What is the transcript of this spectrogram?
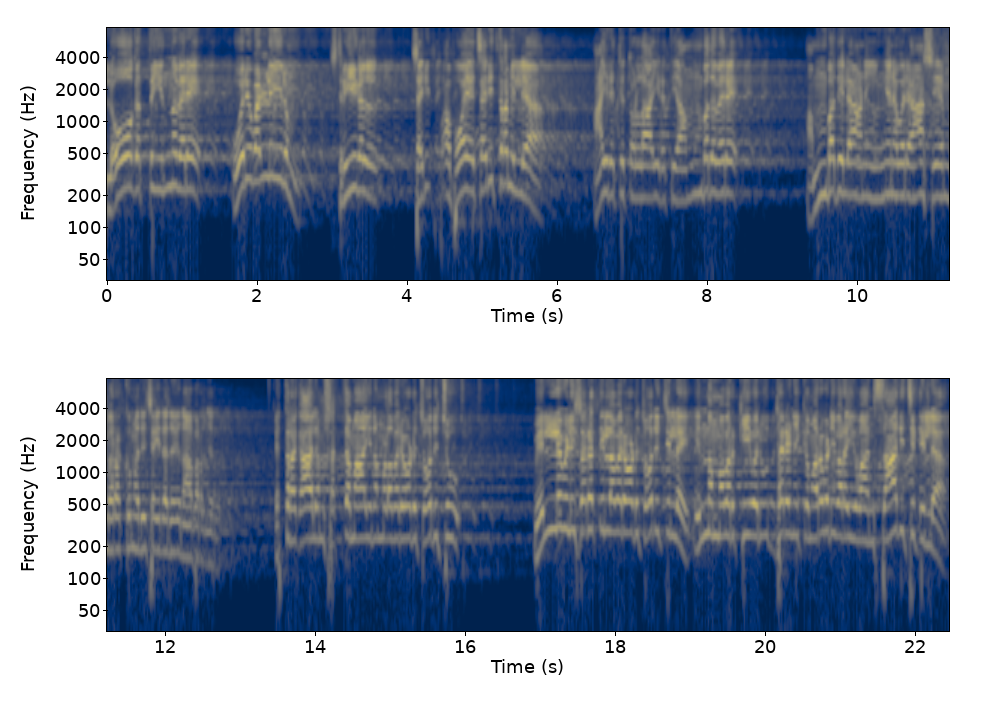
ലോകത്ത് ഇന്ന് വരെ ഒരു വള്ളിയിലും സ്ത്രീകൾ ചരി പോയ ചരിത്രമില്ല. ആയിരത്തി തൊള്ളായിരത്തി അമ്പത് വരെ അമ്പതിലാണ് ഇങ്ങനെ ഒരു ആശയം ഇറക്കുമതി ചെയ്തത് എന്നാ പറഞ്ഞത്. എത്ര കാലം ശക്തമായി നമ്മൾ അവരോട് ചോദിച്ചു വെല്ലുവിളി സ്വരത്തിൽ അവരോട് ചോദിച്ചില്ലേ? ഇന്നും അവർക്ക് ഈ ഒരു ഉദ്ധരണിക്ക് മറുപടി പറയുവാൻ സാധിച്ചിട്ടില്ല.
